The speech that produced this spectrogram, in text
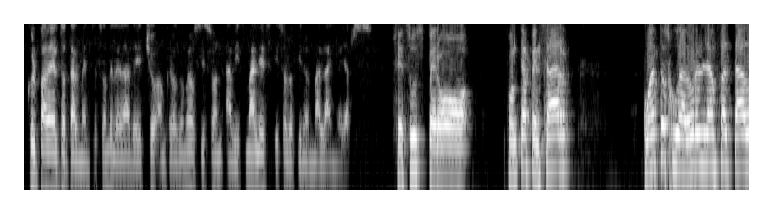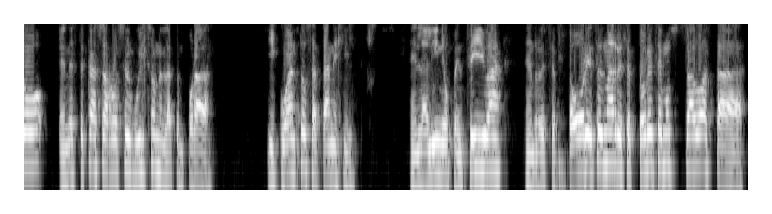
Culpa de él totalmente. Son de la edad, de hecho, aunque los números sí son abismales y solo tiene un mal año ya. Jesús, pero ponte a pensar cuántos jugadores le han faltado, en este caso a Russell Wilson en la temporada, y cuántos a Tannehill en la línea ofensiva, en receptores, es más, receptores hemos usado hasta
